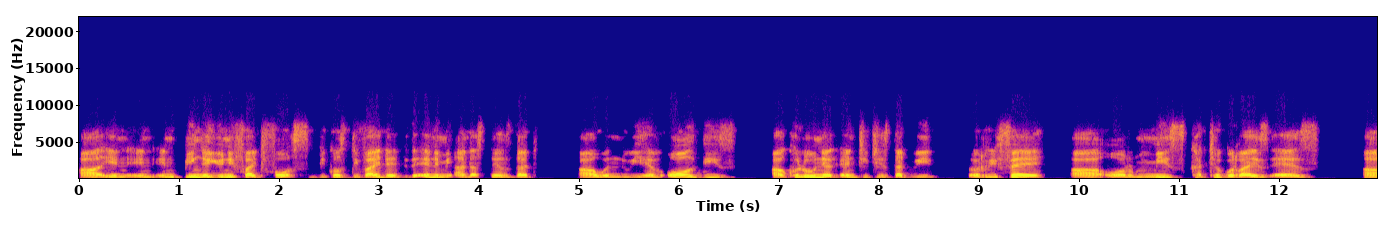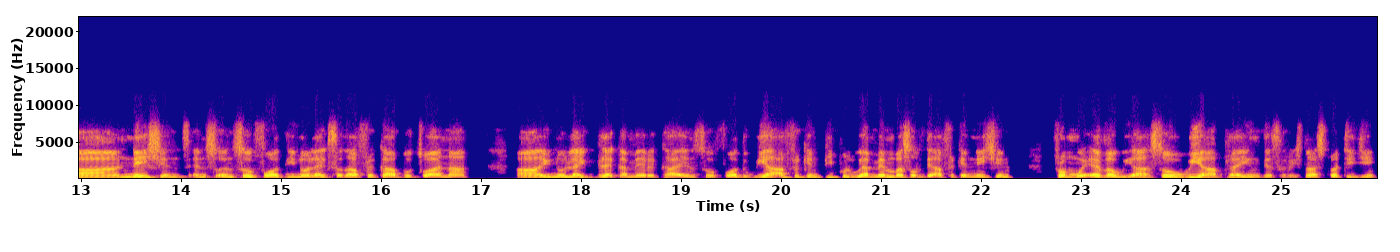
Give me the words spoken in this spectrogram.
in, in, in being a unified force because divided, the enemy understands that when we have all these uh, colonial entities that we refer uh, or miscategorize as uh, nations and so and so forth, you know, like South Africa, Botswana, uh, you know, like Black America and so forth. We are African people. We are members of the African nation from wherever we are. So we are applying this regional strategy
